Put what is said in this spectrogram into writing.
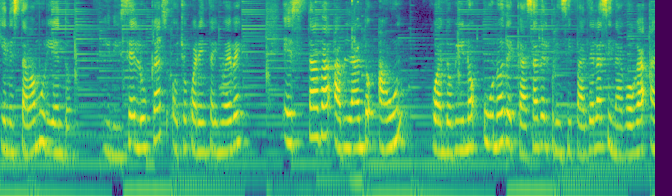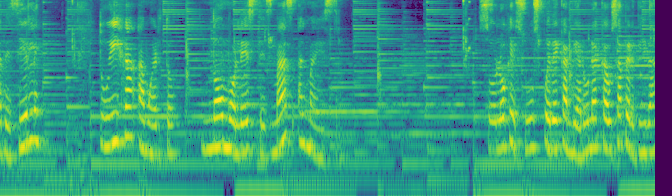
quien estaba muriendo. Y dice Lucas 8:49, estaba hablando aún cuando vino uno de casa del principal de la sinagoga a decirle, tu hija ha muerto, no molestes más al maestro. Solo Jesús puede cambiar una causa perdida.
